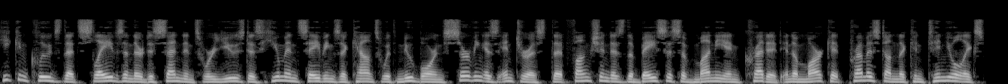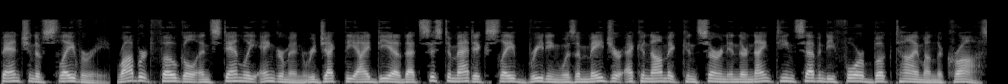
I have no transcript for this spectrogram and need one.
He concludes that slaves and their descendants were used as human savings accounts with newborns serving as interest that functioned as the basis of money and credit in a market premised on the continual expansion of slavery. Robert Fogel and Stanley Engerman reject the idea that systematic slave breeding was a major economic concern in their 1974 book Time on the Cross.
